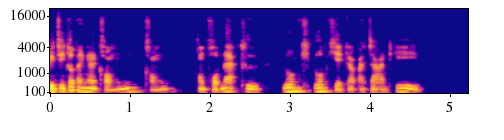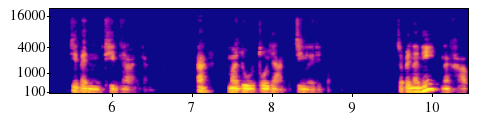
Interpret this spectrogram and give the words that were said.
จริงๆก็เป็นงานของของของผมแหละคือร่วมร่วมเขียนกับอาจารย์ที่ที่เป็นทีมงานกัน มาดูตัวอย่างจริงเลยดีกว่า จะเป็นอันนี้นะครับ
